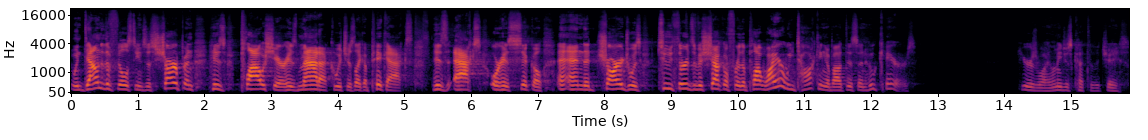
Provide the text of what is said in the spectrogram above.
went down to the Philistines to sharpen his plowshare, his mattock, which is like a pickaxe, his axe or his sickle. And the charge was two thirds of a shekel for the plot. Why are we talking about this and who cares? Here's why. Let me just cut to the chase.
